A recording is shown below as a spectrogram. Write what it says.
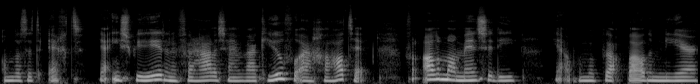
Omdat het echt ja, inspirerende verhalen zijn waar ik heel veel aan gehad heb. Van allemaal mensen die ja, op een bepaalde manier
